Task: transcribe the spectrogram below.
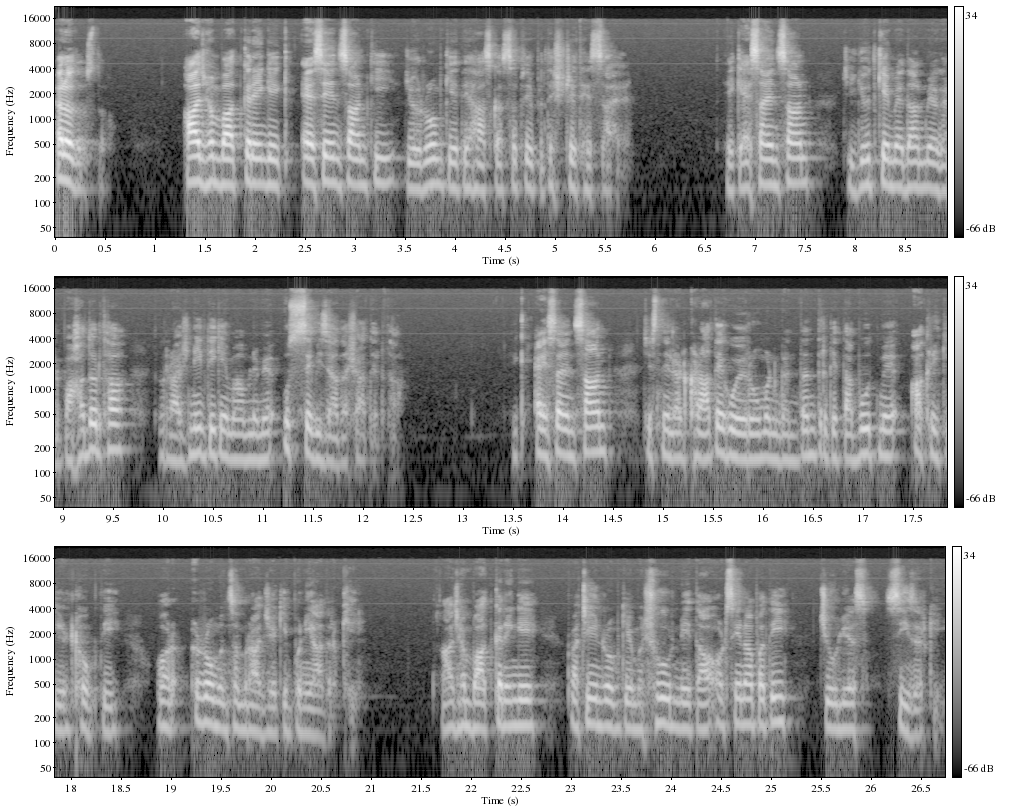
हेलो दोस्तों, आज हम बात करेंगे एक ऐसे इंसान की जो रोम के इतिहास का सबसे प्रतिष्ठित हिस्सा है। एक ऐसा इंसान जो युद्ध के मैदान में अगर बहादुर था तो राजनीति के मामले में उससे भी ज़्यादा शातिर था। एक ऐसा इंसान जिसने लड़खड़ाते हुए रोमन गणतंत्र के ताबूत में आखिरी कील ठोक दी और रोमन साम्राज्य की बुनियाद रखी। आज हम बात करेंगे प्राचीन रोम के मशहूर नेता और सेनापति जूलियस सीजर की।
